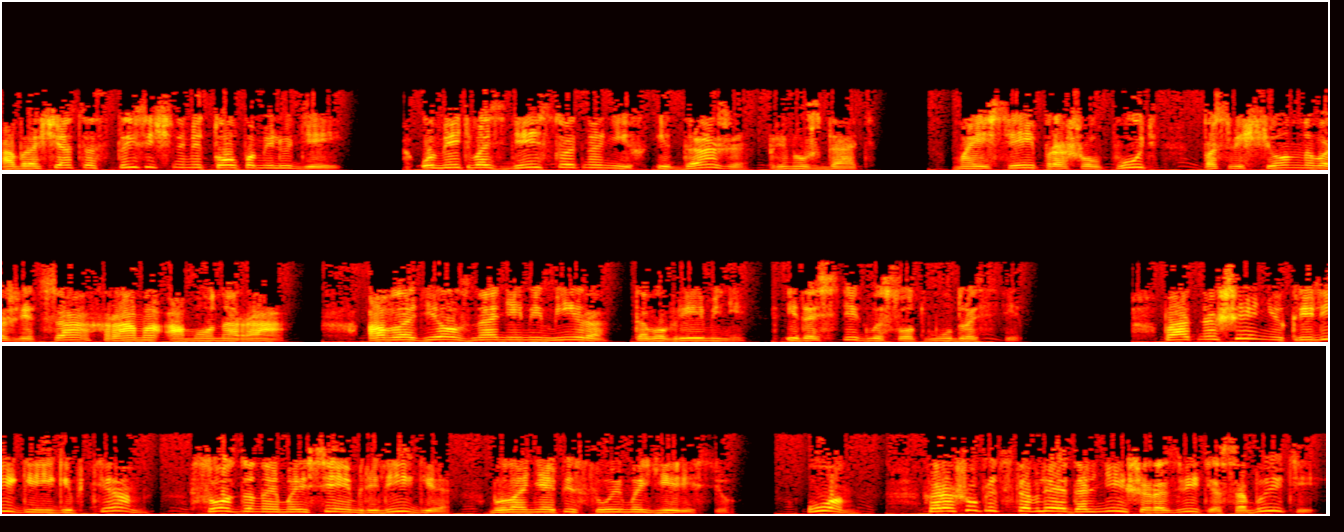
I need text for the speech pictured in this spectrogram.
обращаться с тысячными толпами людей, уметь воздействовать на них и даже принуждать. Моисей прошел путь посвященного жреца храма Амона-Ра. овладел знаниями мира того времени и достиг высот мудрости. По отношению к религии египтян, созданная Моисеем религия была неописуемой ересью. Он, хорошо представляя дальнейшее развитие событий,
